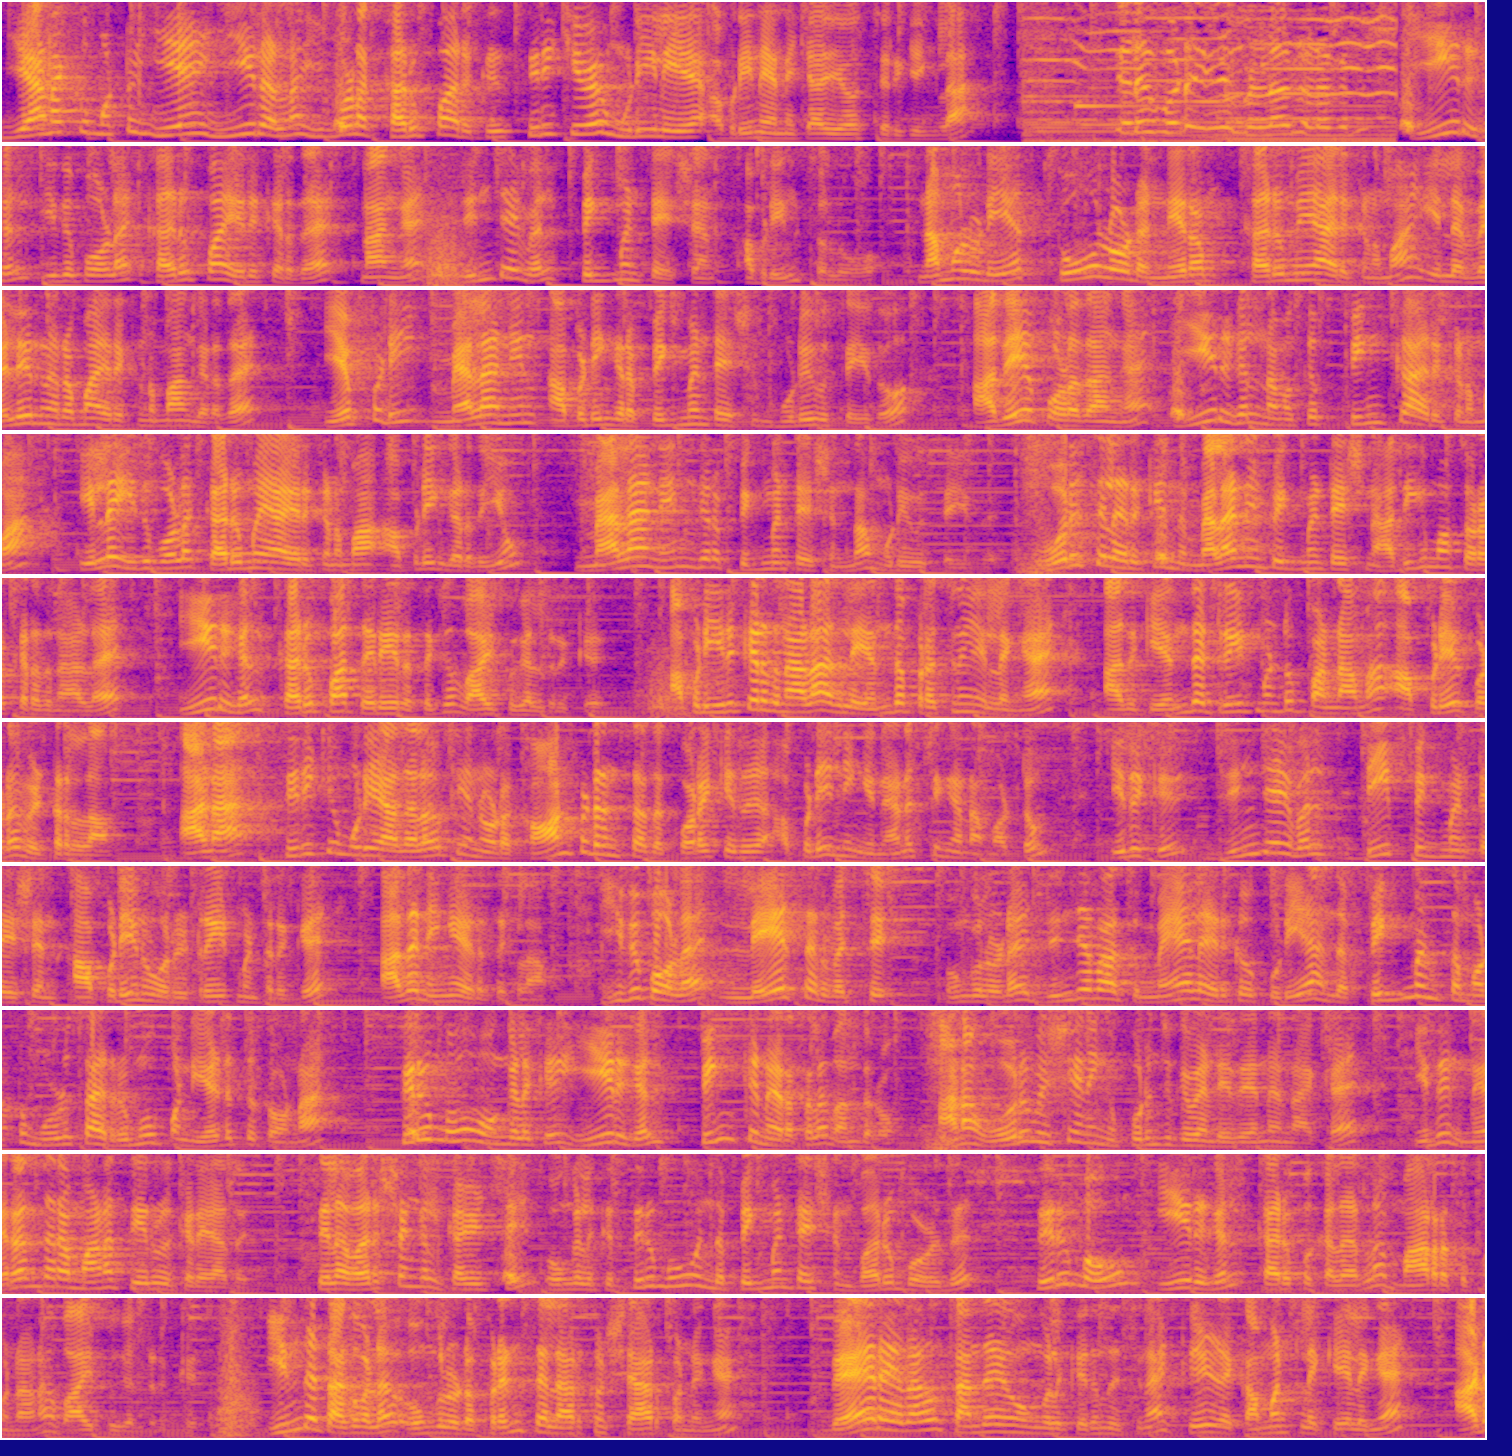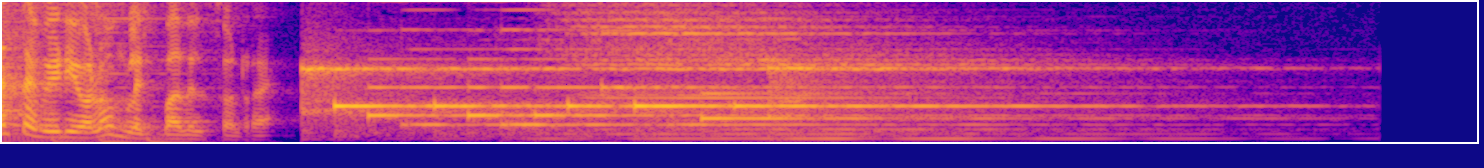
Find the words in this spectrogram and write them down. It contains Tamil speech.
எனக்கு மட்டும் ஏன் ஈரெல்லாம் இவ்வளவு கருப்பா இருக்கு? சிரிக்கவே முடியலையே அப்படின்னு என்னைக்காவது யோசிச்சிருக்கீங்களா? ஈறுகள் இது போல கருப்பா இருக்கிறத நாங்க ஜிஞ்சைவல் பிக்மெண்டேஷன் அப்படின்னு சொல்லுவோம். நம்மளுடைய தோலோட நிறம் கருமையா இருக்கணுமா? இல்ல வெளிர் நிறமா இருக்கணுமாங்கிறத எப்படி மெலனின் அப்படிங்கிற பிக்மெண்டேஷன் முடிவு செய்தோ அதே போலதாங்க ஈறுகள் நமக்கு பிங்கா இருக்கணுமா? இல்ல இது போல கருமையா இருக்கணுமா? அப்படிங்கிறதையும் மெலானின்ங்கிற பிக்மெண்டேஷன் தான் முடிவு செய்யுது. ஒரு சிலருக்கு இந்த மெலானின் பிக்மெண்டேஷன் அதிகமா சுரக்கிறதுனால ஈறுகள் கருப்பா தெரியறதுக்கு வாய்ப்புகள் இருக்கு. அப்படி இருக்கிறதுனால அதுல எந்த பிரச்சனையும் இல்லைங்க. அதுக்கு எந்த ட்ரீட்மெண்ட்டும் பண்ணாம அப்படியே கூட விட்டுறலாம். ஆனால் சிரிக்க முடியாத அளவுக்கு என்னோட கான்ஃபிடன்ஸ் அதை குறைக்குது அப்படின்னு நீங்கள் நினச்சிங்கன்னா மட்டும் இதுக்கு ஜிஞ்சைவல் டீப் பிக்மெண்டேஷன் அப்படின்னு ஒரு ட்ரீட்மெண்ட் இருக்கு. அதை நீங்கள் எடுத்துக்கலாம். இது போல லேசர் வச்சு உங்களோட ஜிஞ்சவாக்கு மேலே இருக்கக்கூடிய அந்த பிக்மெண்ட்ஸை மட்டும் முழுசாக ரிமூவ் பண்ணி எடுத்துட்டோம்னா திரும்பவும் உங்களுக்கு ஈறுகள் பிங்க் நிறத்துல வந்துடும் ஆனா ஒரு விஷயம் நீங்க புரிஞ்சுக்க வேண்டியது என்னன்னாக்க இது நிரந்தரமான தீர்வு கிடையாது. சில வருஷங்கள் கழிச்சு உங்களுக்கு திரும்பவும் இந்த பிக்மெண்டேஷன் வரும்பொழுது திரும்பவும் ஈறுகள் கருப்பு கலர்ல மாறுறதுக்குண்டான வாய்ப்புகள் இருக்கு. இந்த தகவலை உங்களோட ஃப்ரெண்ட்ஸ் எல்லாருக்கும் ஷேர் பண்ணுங்க. வேற ஏதாவது சந்தேகம் உங்களுக்கு இருந்துச்சுன்னா கீழே கமெண்ட்ல கேளுங்க. அடுத்த வீடியோல உங்களுக்கு பதில் சொல்றேன்.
